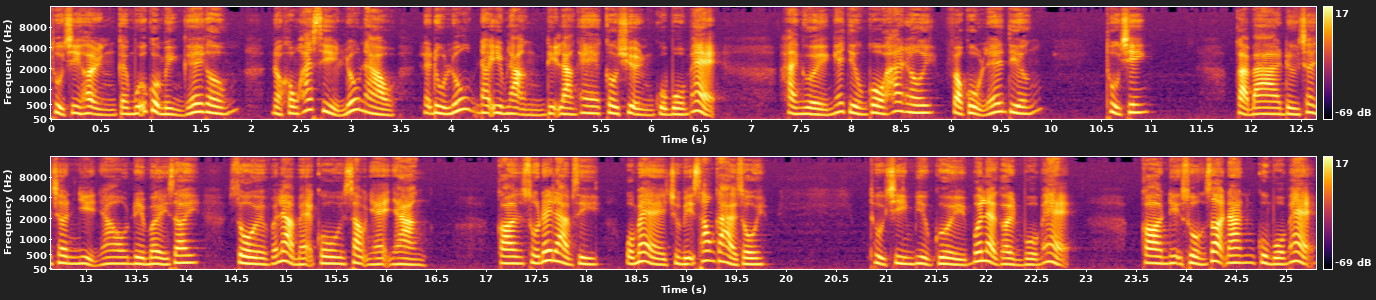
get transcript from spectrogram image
Thủ Trinh hận cái mũi của mình ghê gớm. Nó không hát gì lúc nào lại đủ lúc đang im lặng định lắng nghe câu chuyện của bố mẹ. Hai người nghe tiếng cô hát hơi Và củ lên tiếng. Thủ trinh. Cả ba đứng chân chân nhỉ nhau để mấy giây, Rồi vẫn là mẹ cô giọng nhẹ nhàng. Con xuống đây làm gì? Bố mẹ chuẩn bị xong cả rồi. Thủ trinh mỉm cười bước lại gần bố mẹ. Con định xuống dọn ăn cùng bố mẹ,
